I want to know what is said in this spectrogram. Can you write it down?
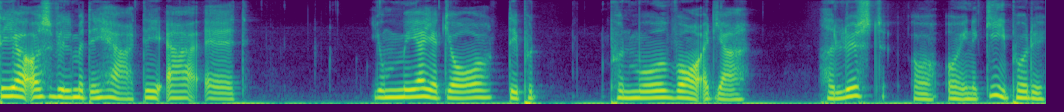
det jeg også vil med det her, det er, at jo mere jeg gjorde det på, på en måde, hvor at jeg havde lyst og, og energi på det,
